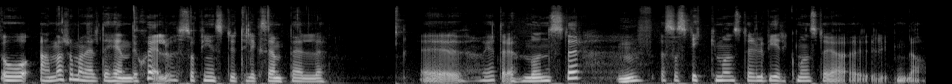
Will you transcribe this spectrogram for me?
Och annars om man är lite händig själv så finns det till exempel eh, vad heter det? mönster. Mm. Alltså stickmönster eller virkmönster. Ja, ja.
